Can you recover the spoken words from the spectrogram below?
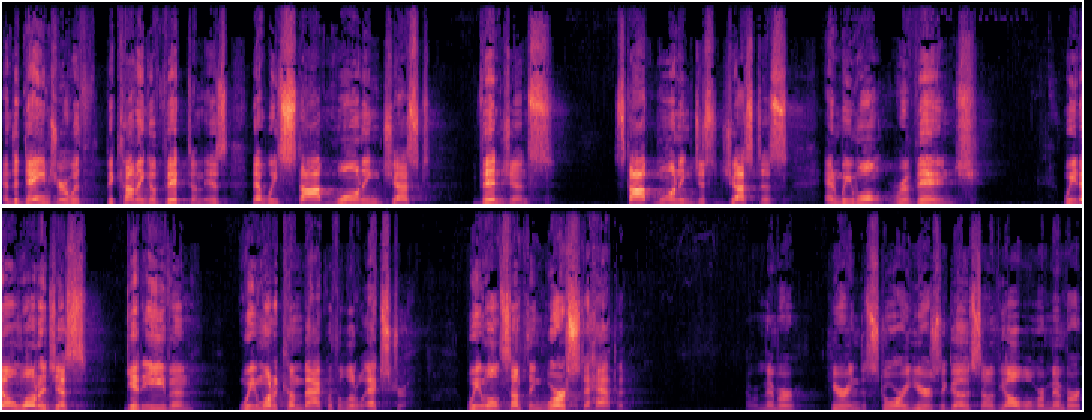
And the danger with becoming a victim is that we stop wanting just vengeance, stop wanting just justice, and we want revenge. We don't want to just get even, we want to come back with a little extra. We want something worse to happen. I remember hearing the story years ago. Some of y'all will remember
